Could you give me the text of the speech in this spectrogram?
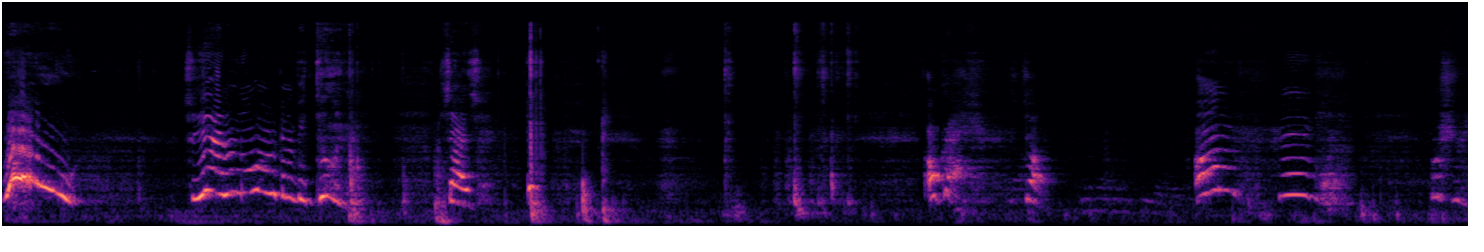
Woo! So yeah, I don't know what we're gonna be doing. Besides, okay. So, um, hmm, what should we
